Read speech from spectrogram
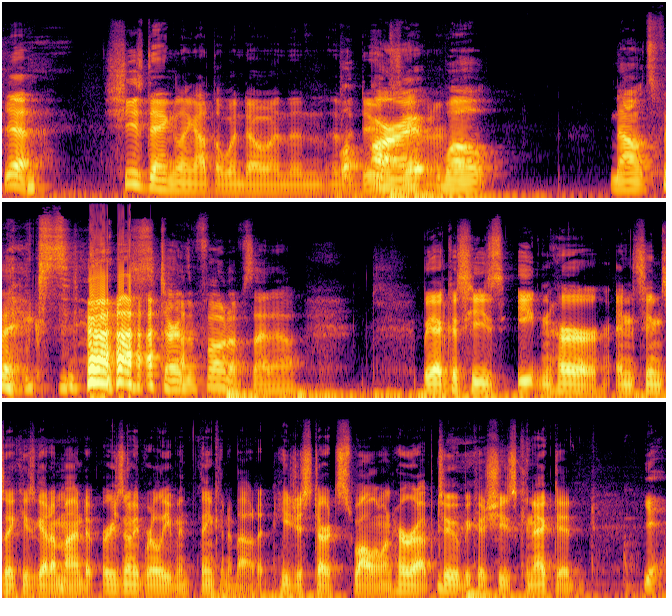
yeah. She's dangling out the window, and then the Well, dude's all right. Well, now it's fixed. Just turn the phone upside down. But yeah, because he's eating her, and it seems like he's got a mind, of, or he's not really even thinking about it. He just starts swallowing her up too because she's connected. yeah.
